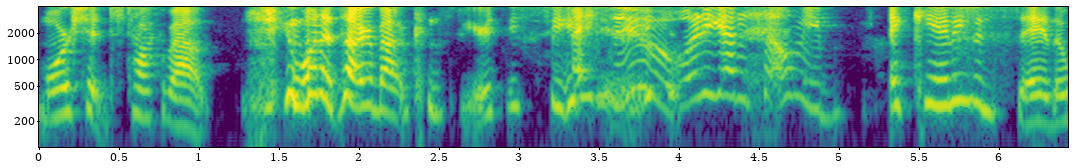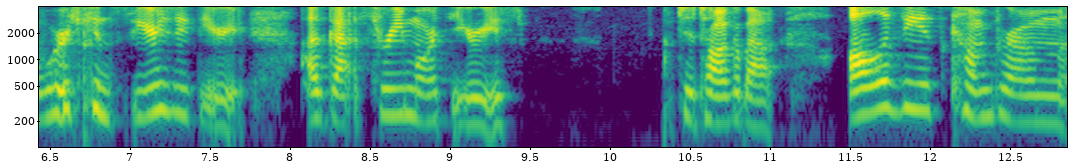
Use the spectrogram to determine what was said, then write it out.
More shit to talk about. Do you want to talk about conspiracy I do. What do you gotta tell me? I can't even say the word conspiracy theory. I've got three more theories to talk about. All of these come from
